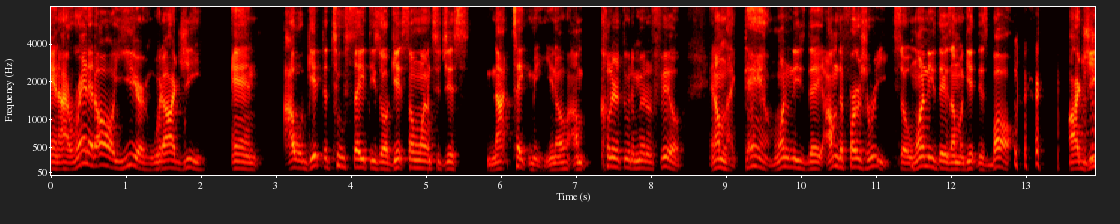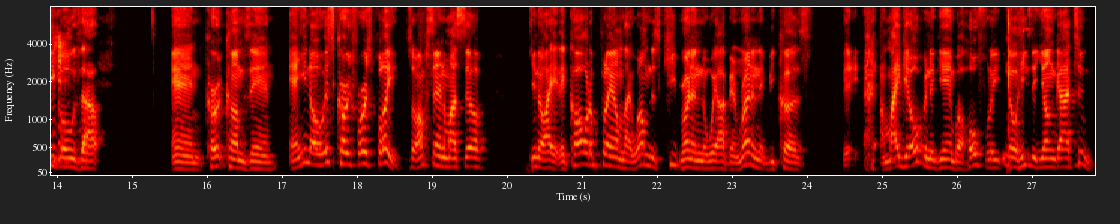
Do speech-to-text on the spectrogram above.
And I ran it all year with RG, and I will get the two safeties or get someone to just not take me. You know, I'm clear through the middle of the field. And I'm like, damn, one of these days, I'm the first read. So one of these days, I'm gonna get this ball. RG goes out, and Kirk comes in, and you know, it's Kirk's first play. So I'm saying to myself, you know, I they call the play. I'm like, well, I'm just keep running the way I've been running it because it, I might get open again, but hopefully, you know, he's a young guy too.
